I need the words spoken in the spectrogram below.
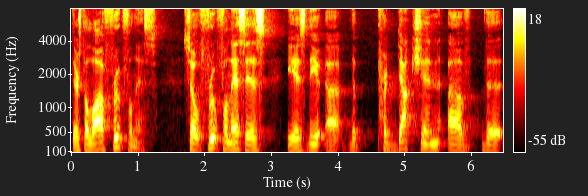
There's the law of fruitfulness. So, fruitfulness is, is the, uh, the production of the,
